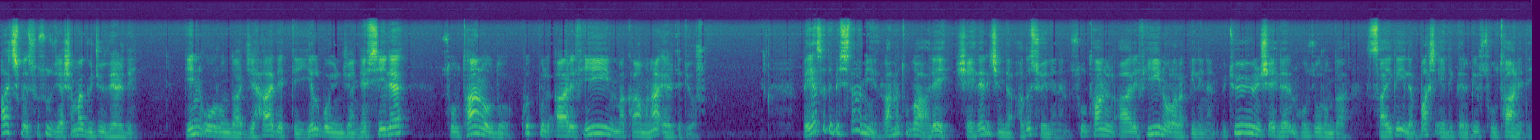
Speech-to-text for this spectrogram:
aç ve susuz yaşama gücü verdi. Din uğrunda cihad etti yıl boyunca nefsiyle sultan oldu. Kutbul Arifin makamına erdi diyor. Beyazıt-ı Bistami rahmetullahi aleyh şeyhler içinde adı söylenen Sultanül Arifin olarak bilinen bütün şeyhlerin huzurunda saygı ile baş eğdikleri bir sultan idi.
